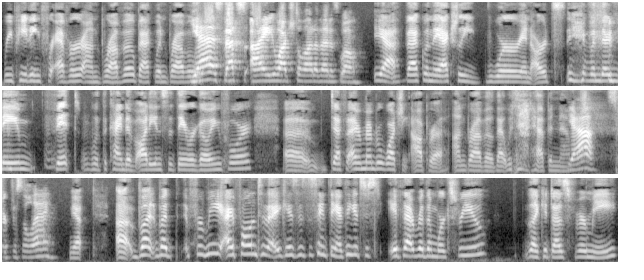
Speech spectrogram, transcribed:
repeating forever on Bravo back when Bravo. Yes, that's, I watched a lot of that as well. Yeah, back when they actually were in arts, when their name fit with the kind of audience that they were going for. Um, def- I remember watching opera on Bravo. That would not happen now. Yeah, Cirque du Soleil. Yep. Uh, but but for me, I fall into that because it's the same thing. I think it's just if that rhythm works for you, like it does for me,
